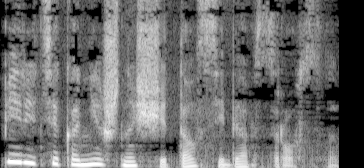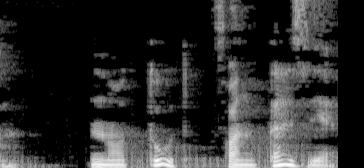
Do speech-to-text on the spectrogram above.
Перети, конечно, считал себя взрослым. Но тут фантазия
